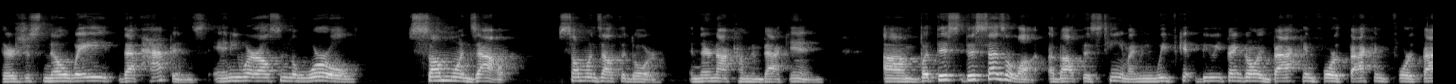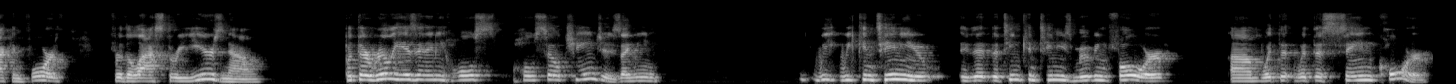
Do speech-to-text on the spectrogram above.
There's just no way that happens anywhere else in the world. Someone's out, someone's out the door, and they're not coming back in. Um, but this this says a lot about this team. I mean, we've we've been going back and forth, back and forth, back and forth for the last three years now, but there really isn't any whole, wholesale changes. I mean, we we continue the, the team continues moving forward um, with the with the same core,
